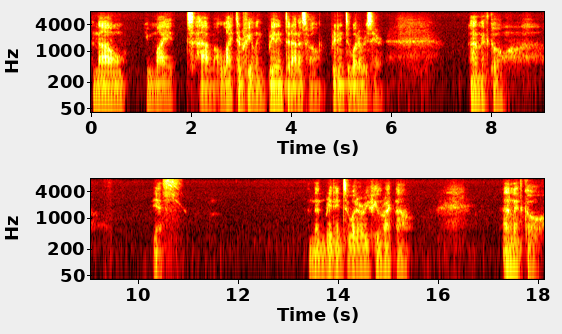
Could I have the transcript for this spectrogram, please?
And now you might have a lighter feeling. Breathe into that as well. Breathe into whatever is here. And let go. Yes. And then breathe into whatever you feel right now. And let go.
